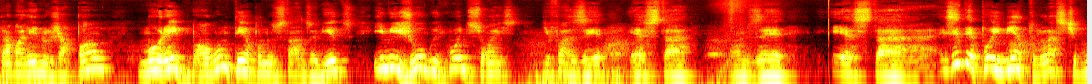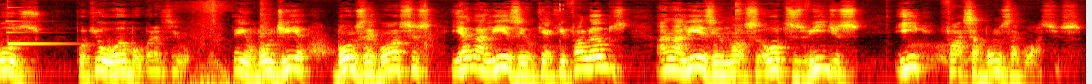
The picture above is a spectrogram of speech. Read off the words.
trabalhei no Japão, morei algum tempo nos Estados Unidos e me julgo em condições de fazer esta, vamos dizer, esta, esse depoimento lastimoso, porque eu amo o Brasil. Tenham um bom dia, bons negócios e analisem o que aqui falamos, analisem os nossos outros vídeos e faça bons negócios.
